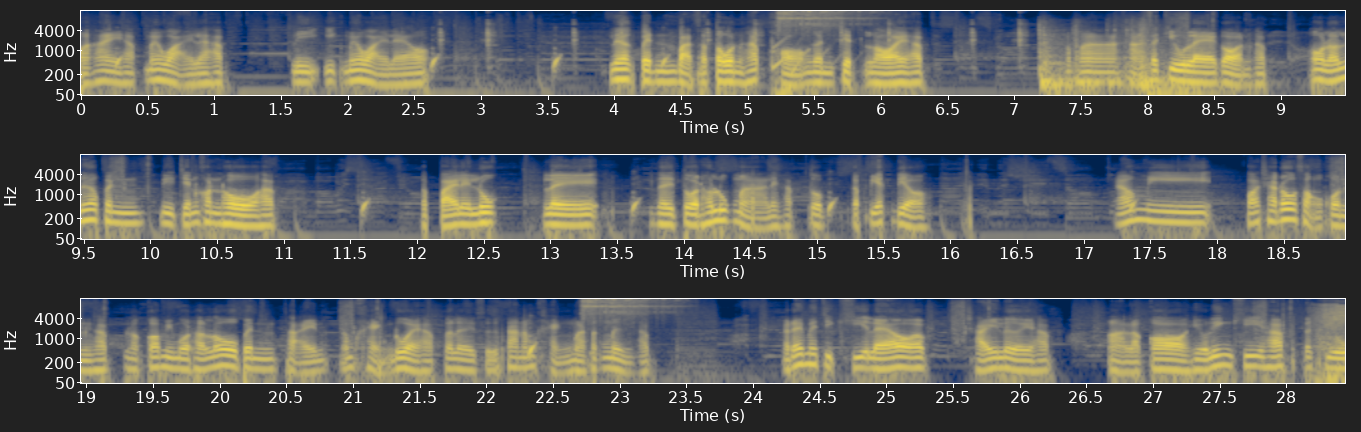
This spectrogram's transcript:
มาให้ครับ ไม่ไหวแล้วครับ รีอีกไม่ไหวแล้ว เลือกเป็นบัตรสโตนครับ ขอเงินเจ็ดร้อยครับมาหาสกิลแรก่อนครับ โอ้แล้วเลือกเป็นดีเจนคอนโทรครับสไปเลยลูกเลยเลยตัวเท่าลูกหมาเลยครับ ตัวกระเปียกเดียว แล้วมีฟอชาโดสองคนครับ แล้วก็มีโมทาโร่เป็นสายน้ำแข็งด้วยครับ ก็เลยซื้อต้านน้ำแข็งมาสักหนึ่งครับได้เมจิกคีแล้วครับใช้เลยครับ อ่าแล้วก็ฮิลลิ่งคีครับสกิล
